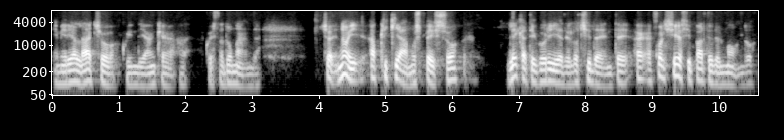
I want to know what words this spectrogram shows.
e mi riallaccio quindi anche a, a questa domanda. Cioè noi applichiamo spesso le categorie dell'Occidente a, a qualsiasi parte del mondo,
